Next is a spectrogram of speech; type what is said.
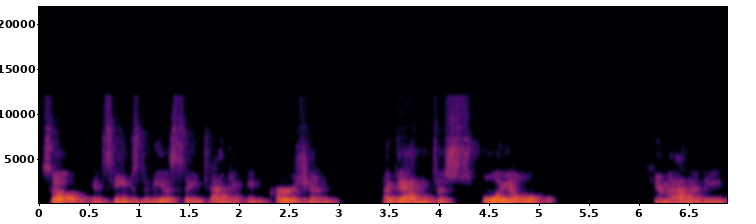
So it seems to be a satanic incursion, again, to spoil humanity.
